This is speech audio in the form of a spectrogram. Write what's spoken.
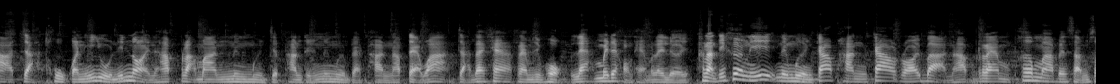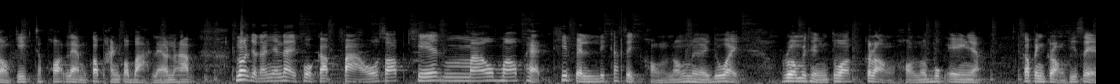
อาจจะถูกกว่านี้อยู่นิดหน่อยนะครับ ประมาณ 17,000 ถึง 18,000 นะครับ แต่ว่าจะได้แค่แรม 16 และไม่ได้ของแถมอะไรเลยขนาดที่เครื่องนี้ 19,900 บาทนะครับ แรมเพิ่มมาเป็น 32 กิกเฉพาะแรมก็พันกว่าบาทแล้วนะครับ นอกจากนั้นยังได้พวกกระเป๋า ซอฟต์เคส เมาส์ เมาส์แพดที่เป็นลิขสิทธิ์ของน้องเนยด้วย รวมไปถึงตัวกล่องของโน้ตบุ๊กเองเนี่ยก็เป็นกล่องพิเศษ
